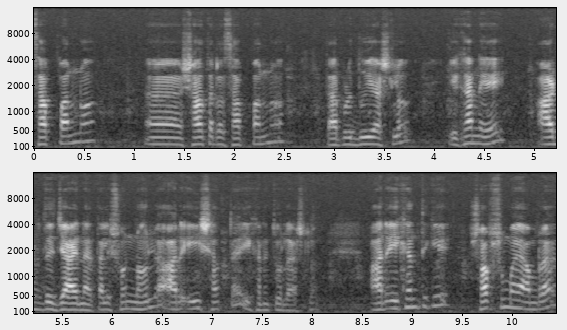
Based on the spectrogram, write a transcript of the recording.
ছাপ্পান্ন সাত আটা ছাপ্পান্ন, তারপরে দুই আসলো। এখানে আট দিয়ে যায় না, তাহলে শূন্য হলো, আর এই সাতটা এখানে চলে আসলো। আর এখান থেকে সব সময় আমরা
